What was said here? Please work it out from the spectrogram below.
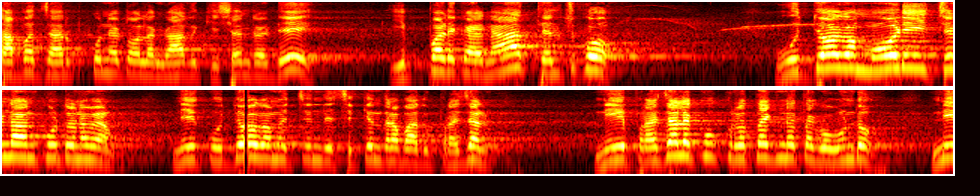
సభ జరుపుకునేటోళ్ళం కాదు కిషన్ రెడ్డి. ఇప్పటికైనా తెలుసుకో. ఉద్యోగం మోడీ ఇచ్చిండు అనుకుంటున్నామేం నీకు ఉద్యోగం ఇచ్చింది సికింద్రాబాద్ ప్రజలు. నీ ప్రజలకు కృతజ్ఞతగా ఉండు. నీ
